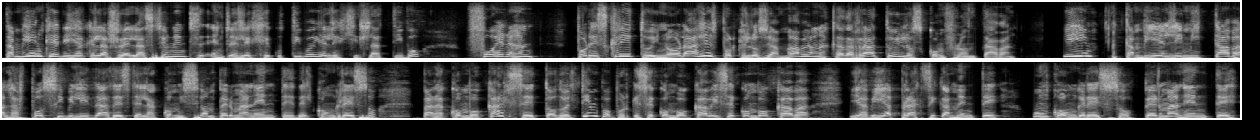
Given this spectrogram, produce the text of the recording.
También quería que las relaciones entre el Ejecutivo y el Legislativo fueran por escrito y no orales, porque los llamaban a cada rato y los confrontaban y también limitaba las posibilidades de la Comisión Permanente del Congreso para convocarse todo el tiempo, porque se convocaba y se convocaba y había prácticamente un Congreso permanente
